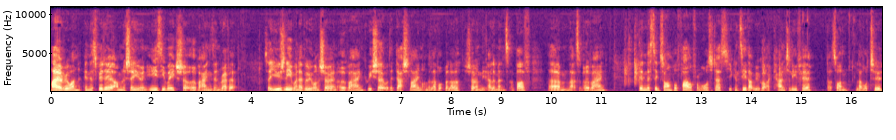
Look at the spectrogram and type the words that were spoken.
Hi everyone, in this video I'm going to show you an easy way to show overhangs in Revit. So usually whenever we want to show an overhang, we show it with a dashed line on the level below, showing the elements above, um, that's an overhang. In this example file from Autodesk, you can see that we've got a cantilever here, that's on level 2,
